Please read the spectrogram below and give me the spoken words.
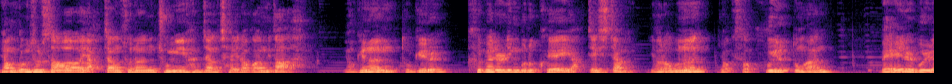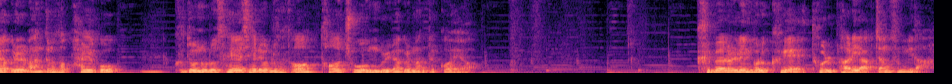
연금술사와 약장수는 종이 한 장 차이라고 합니다. 여기는 독일 크베를린부르크의 약재 시장. 여러분은 여기서 9일 동안 매일 물약을 만들어서 팔고 그 돈으로 새 재료를 사서 더 좋은 물약을 만들 거예요. 크베를린부르크의 돌팔이 약장수입니다.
